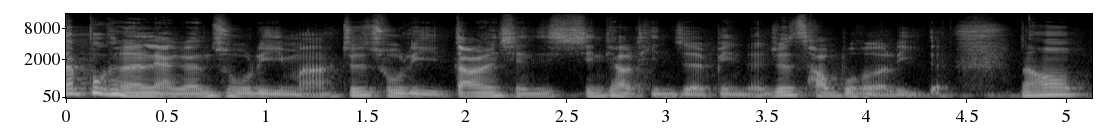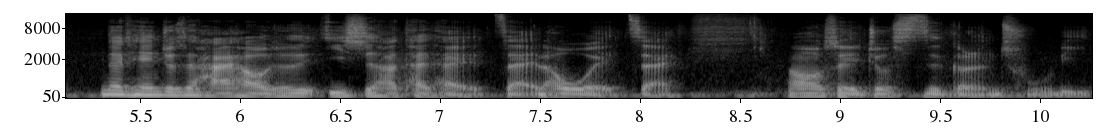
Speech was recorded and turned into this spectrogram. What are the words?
那不可能两个人处理嘛，就是处理到人前心跳停止的病人，就是超不合理的。然后那天就是还好，就是医师他太太也在，然后我也在，然后所以就四个人处理，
